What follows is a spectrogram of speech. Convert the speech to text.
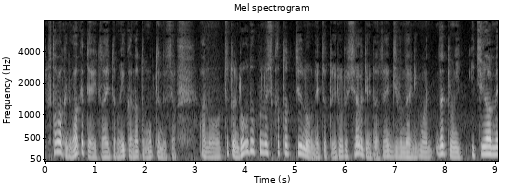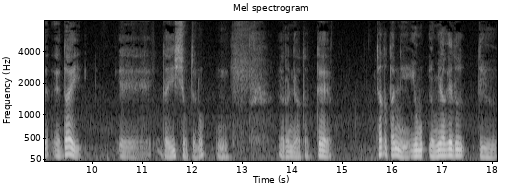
ー、2枠に分けていただいてもいいかなと思ってるんですよ。あのちょっと、ね、朗読の仕方っていうのをねちょっといろいろ調べてみたんですね自分なりに。まあ、さっきも1話目第,、えー、第1章っていうの、うん、やるにあたってただ単に読み上げるっていう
